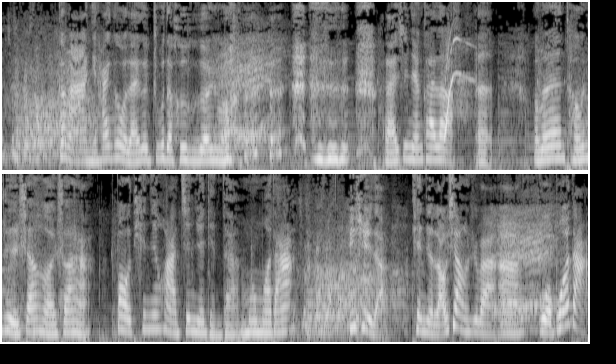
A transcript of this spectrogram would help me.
干嘛？你还给我来个猪的呵呵是吗？好来，新年快乐！嗯，我们童子山河说啊。报天津话坚决点赞么么哒，必须的，天津老乡是吧？啊，波波哒。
